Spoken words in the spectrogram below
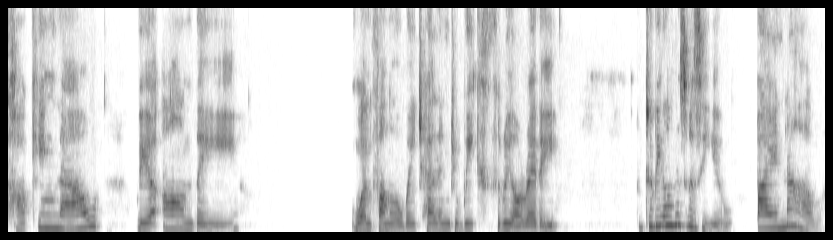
talking now, we are on the one funnel away challenge week three already. But to be honest with you, by now,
